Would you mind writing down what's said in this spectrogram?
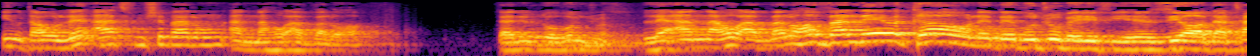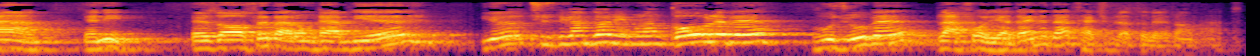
این قول عطف میشه بر اون انه اولها. دلیل دوم جمعه لانه اولها و قول به وجوبهی فیه زیادتن یعنی اضافه بر اون قبلیه. یه چیز دیگه هم داریم. اونم قول به وجوب رفع الیدین در تکبیرات الاحرام هست.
